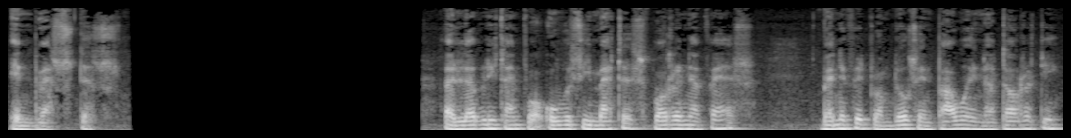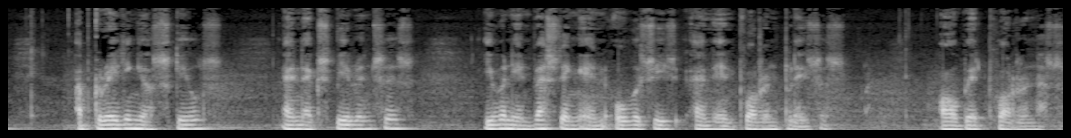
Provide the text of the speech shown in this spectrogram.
investors. A lovely time for overseas matters, foreign affairs, benefit from those in power and authority, upgrading your skills and experiences, even investing in overseas and in foreign places, albeit foreigners.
